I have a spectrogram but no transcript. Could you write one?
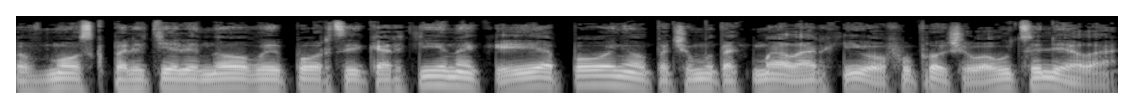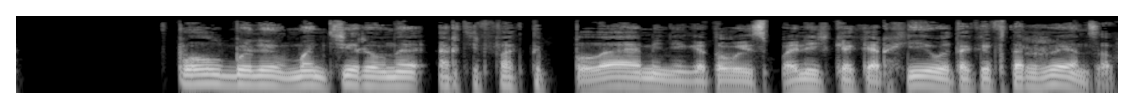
В мозг полетели новые порции картинок, и я понял, почему так мало архивов и прочего уцелело. Пол были вмонтированы артефакты пламени, готовые спалить как архивы, так и вторженцев.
